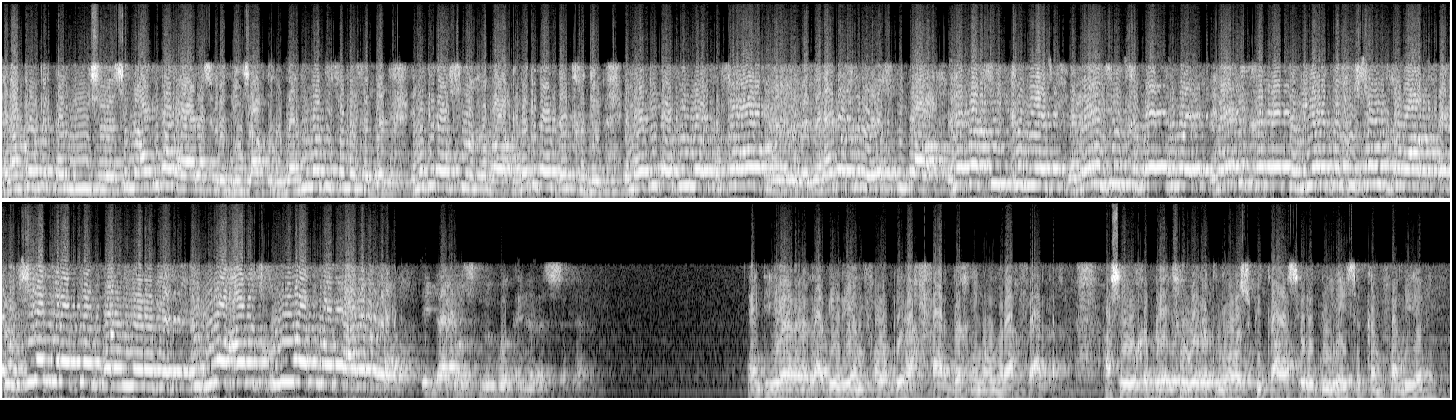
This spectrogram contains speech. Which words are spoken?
En dan kom party mense en sê, "Maar ek het al eers vir 'n diens agtergebly. Niemand het vir my gebid en ek het al so gemaak en ek het al dit gedoen en ek het al vir my gevra om te bid en ek was in die hospitaal en ek was siek geweest en het gebid vir my en ek het gebid en Here het my gesond gemaak. Ek moet seker ek kan van die Here wees. Ek glo alles glo ek ook reg God. Die duiwel snoek ook in hulle sitte. En die Here laat die reën val op die regverdige en onregverdige. As jy jou gebed gehoor het in die hospitaal, sê dit nie jy's 'n kind van die Here nie.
